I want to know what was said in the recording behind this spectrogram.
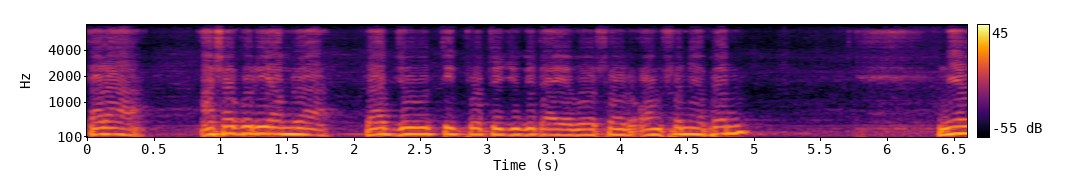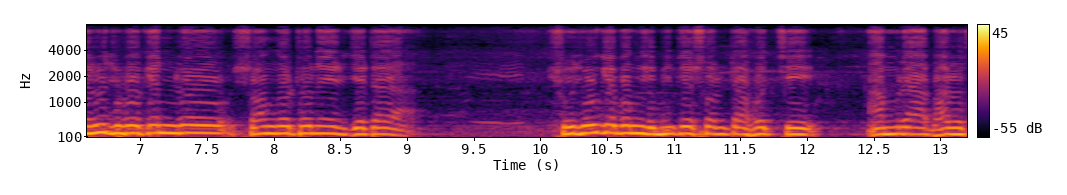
তারা আশা করি আমরা রাজ্য ভিত্তিক প্রতিযোগিতায় এবছর অংশ নেবেন। নেহরু যুব কেন্দ্র সংগঠনের যেটা সুযোগ এবং লিমিটেশনটা হচ্ছে, আমরা ভারত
